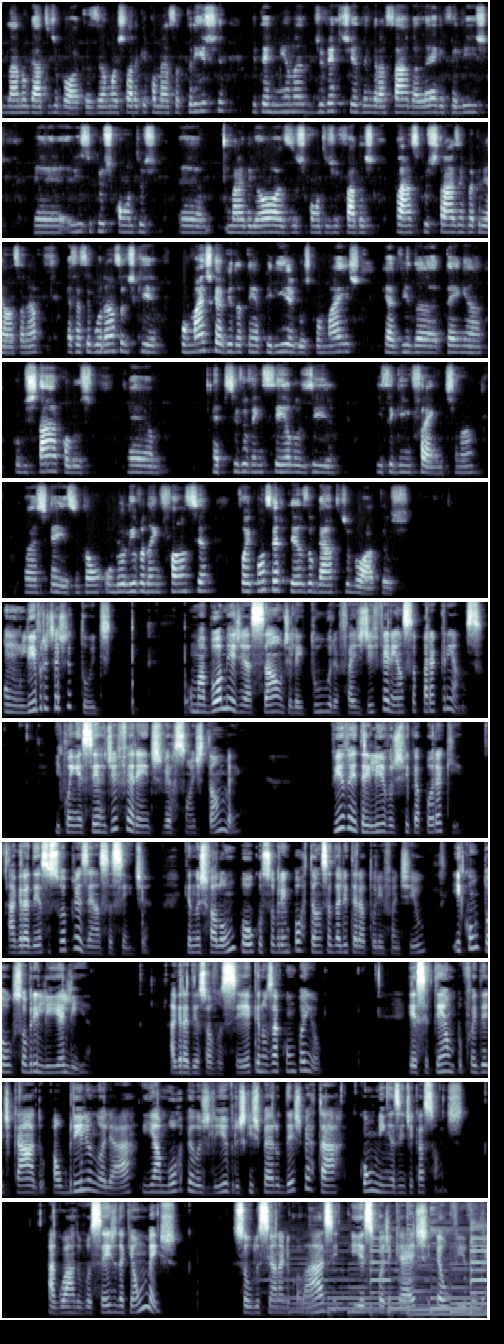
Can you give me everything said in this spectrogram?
lá no Gato de Botas. É uma história que começa triste e termina divertida, engraçada, alegre, feliz. É isso que os contos é, maravilhosos, os contos de fadas clássicos trazem para a criança, né? Essa segurança de que, por mais que a vida tenha perigos, por mais que a vida tenha obstáculos, é, é possível vencê-los e, e seguir em frente, né? Eu acho que é isso. Então, o meu livro da infância foi com certeza O Gato de Botas. Um livro de atitude. Uma boa mediação de leitura faz diferença para a criança. E conhecer diferentes versões também. Viva entre Livros fica por aqui. Agradeço sua presença, Cíntia, que nos falou um pouco sobre a importância da literatura infantil e contou sobre Lia Lia. Agradeço a você que nos acompanhou. Esse tempo foi dedicado ao brilho no olhar e amor pelos livros que espero despertar com minhas indicações. Aguardo vocês daqui a um mês. Sou Luciana Nicolazzi e esse podcast é o Vivo Entre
